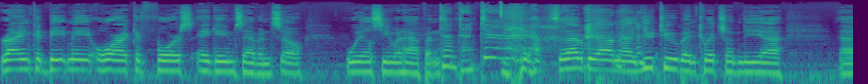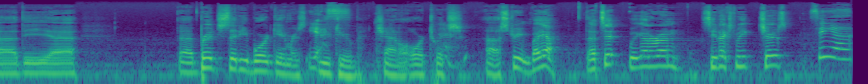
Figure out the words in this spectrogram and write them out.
Ryan could beat me, or I could force a Game Seven. So we'll see what happens. Dun, dun, dun. yeah, so that'll be on uh, YouTube and Twitch on the uh, uh, the uh, uh, Bridge City Board Gamers yes. YouTube channel or Twitch. Uh, stream. But yeah, that's it. We got to run. See you next week. Cheers. See ya.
